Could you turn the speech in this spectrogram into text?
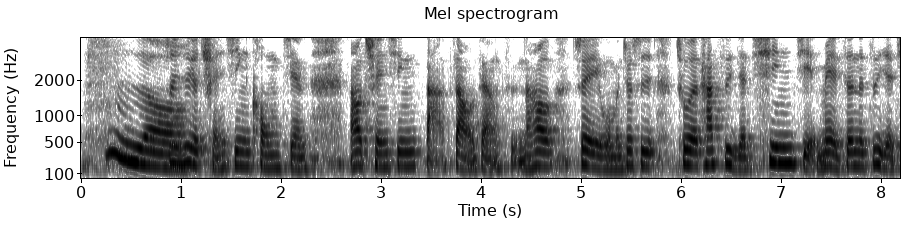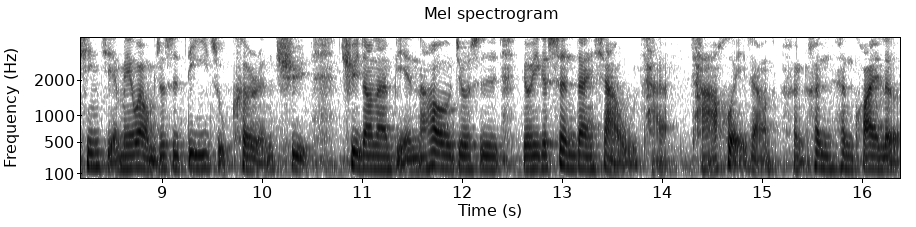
是哦，所以是一个全新空间，然后全新打造这样子，然后所以我们就是除了他自己的亲姐妹，真的自己的亲姐妹外，我们就是第一组客人去去到那边，然后就是有一个圣诞下午茶茶会这样子，很很很快乐。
